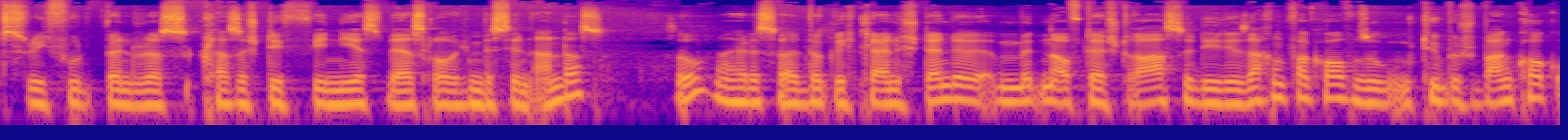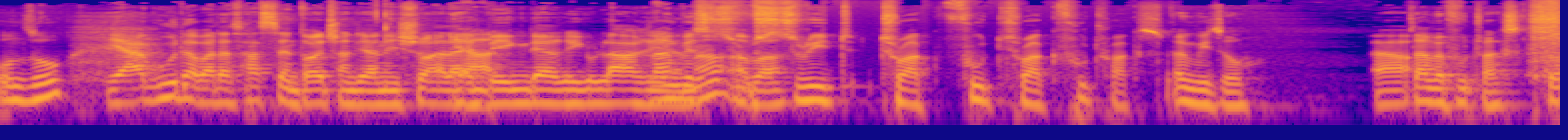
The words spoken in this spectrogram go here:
Streetfood, wenn du das klassisch definierst, wäre es, glaube ich, ein bisschen anders. So, dann hättest du halt wirklich kleine Stände mitten auf der Straße, die dir Sachen verkaufen, so typisch Bangkok und so. Ja, gut, aber das hast du in Deutschland ja nicht schon allein Ja. wegen der Regularien. Sagen wir Ne? Aber Street Truck, Food Truck, Food Trucks, irgendwie so. Ja. Sagen wir Food Trucks. So,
